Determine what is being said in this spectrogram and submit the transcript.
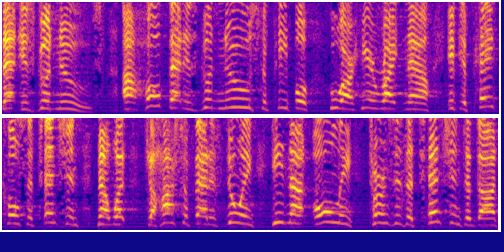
that is good news. I hope that is good news to people who are here right now. If you pay close attention, now what Jehoshaphat is doing, he not only turns his attention to God,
